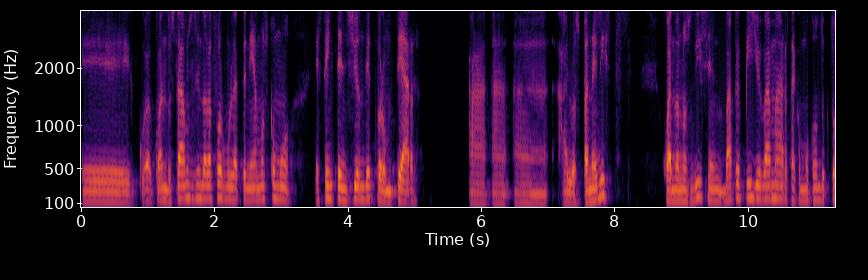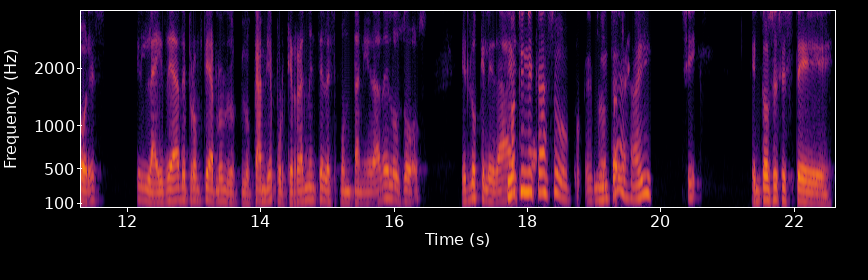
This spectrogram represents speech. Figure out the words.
eh, cuando estábamos haciendo la fórmula, teníamos como esta intención de promptear a, los panelistas. Cuando nos dicen va Pepillo y va Marta como conductores, la idea de promptearlo lo, cambia porque realmente la espontaneidad de los dos es lo que le da. No tiene caso eh, ahí. Sí. Entonces, este,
